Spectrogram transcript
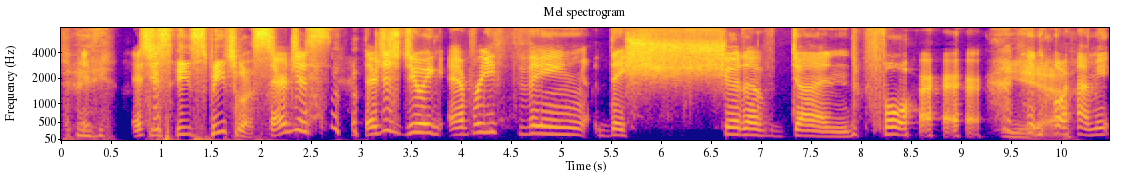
it's he's, just he's speechless. they're just they're just doing everything they should have done before. You know Yeah. what I mean?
